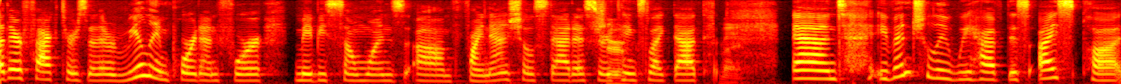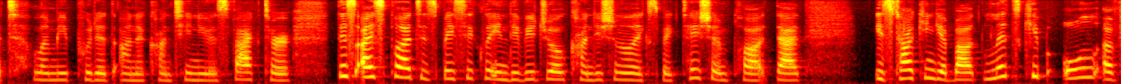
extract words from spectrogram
other factors that are really important for maybe someone's um, financial status or things like that right. and eventually we have this ice plot let me put it on a continuous factor this ice plot is basically individual conditional expectation plot that is talking about let's keep all of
